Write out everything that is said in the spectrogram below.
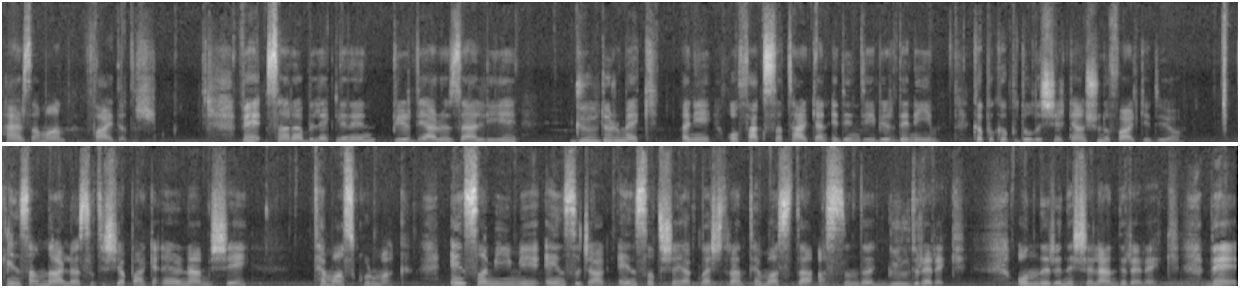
her zaman faydadır. Ve Sarah Blakely'nin bir diğer özelliği güldürmek. Hani o faks satarken edindiği bir deneyim. Kapı kapı dolaşırken şunu fark ediyor. İnsanlarla satış yaparken en önemli şey temas kurmak. En samimi, en sıcak, en satışa yaklaştıran temas da aslında güldürerek, onları neşelendirerek ve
